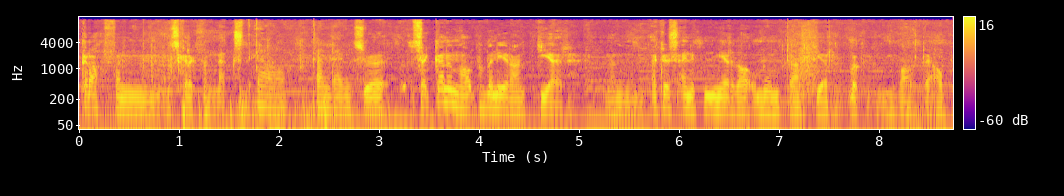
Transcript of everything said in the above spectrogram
krag van skrik van niks nie. ja, kan dink. So sy kan hom op 'n manier hanteer. En ek is eintlik meer daar om hom te hanteer ook om waar te help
